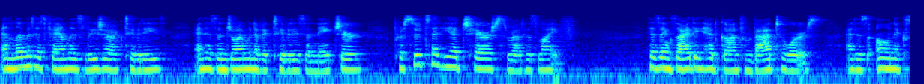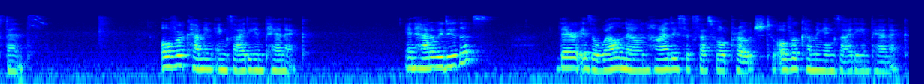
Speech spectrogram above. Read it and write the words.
and limit his family's leisure activities and his enjoyment of activities in nature, pursuits that he had cherished throughout his life. His anxiety had gone from bad to worse at his own expense. Overcoming anxiety and panic. And how do we do this? There is a well known, highly successful approach to overcoming anxiety and panic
